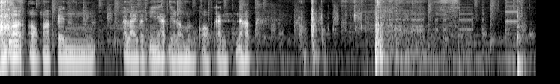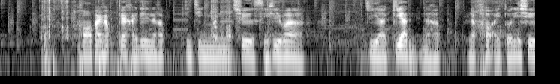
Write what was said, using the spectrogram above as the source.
มันก็ออกมาเป็นอะไรแบบนี้นะครับ เดี๋ยวเรามาประกอบกันนะครับ ขออภัยครับแก้ไขดีนะครับ จริงๆ มันชื่อซีรีส์ว่าเกียร์เกียนนะครับ แล้วก็ไอตัวนี้ชื่อ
